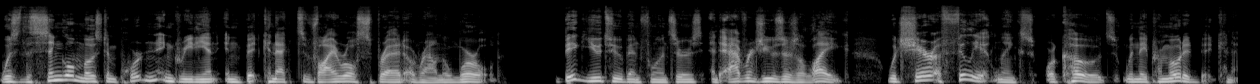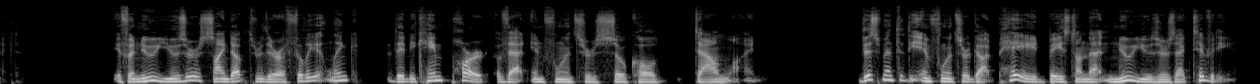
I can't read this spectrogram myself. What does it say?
was the single most important ingredient in BitConnect's viral spread around the world. Big YouTube influencers and average users alike would share affiliate links or codes when they promoted BitConnect. If a new user signed up through their affiliate link, they became part of that influencer's so called downline. This meant that the influencer got paid based on that new user's activity.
